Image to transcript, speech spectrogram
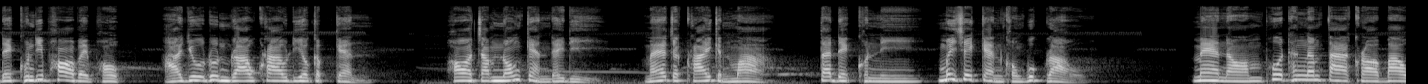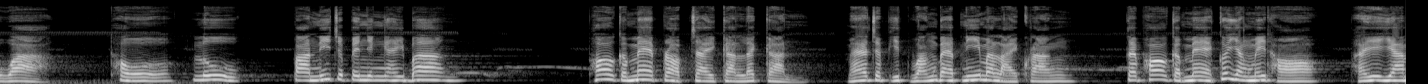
เด็กคนที่พ่อไปพบ อายุรุ่นราวคราวเดียวกับแก่น พ่อจำน้องแก่นได้ดี แม้จะคล้ายกันมาก แต่เด็กคนนี้ไม่ใช่แก่นของพวกเรา แม่น้อมพูดทั้งน้ำตาคลอเบ้าว่า โธลูก ป่านนี้จะเป็นยังไงบ้าง พ่อกับแม่ปลอบใจกันและกัน แม้จะผิดหวังแบบนี้มาหลายครั้ง แต่พ่อกับแม่ก็ยังไม่ท้อพยายาม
